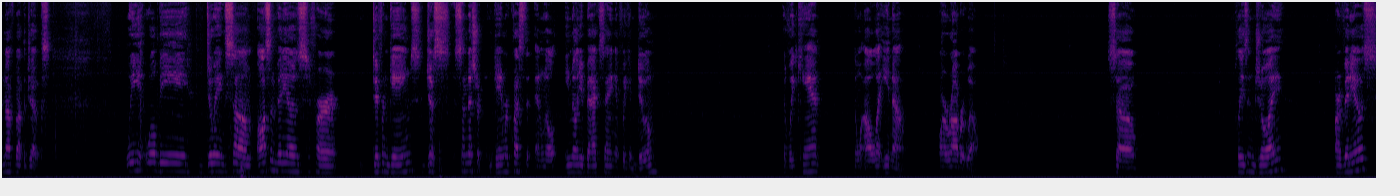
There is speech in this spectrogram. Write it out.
enough about the jokes. We will be doing some awesome videos for different games. Just send us game requests and we'll email you back saying if we can do them. If we can't, then I'll let you know. Or Robert will. So, please enjoy our videos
